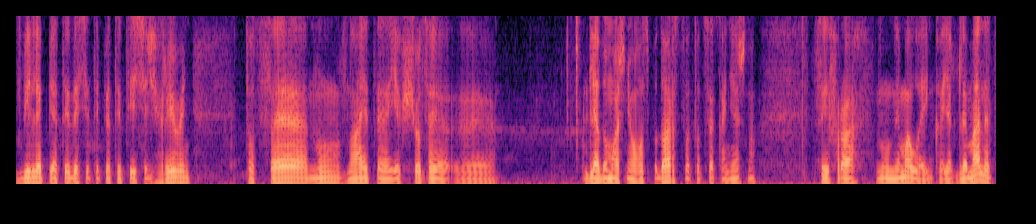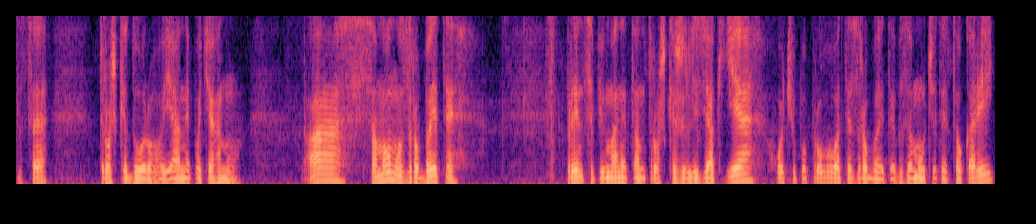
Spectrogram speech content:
біля 55 тисяч гривень. То це, ну, знаєте, якщо це е, для домашнього господарства, то це, звісно, цифра ну, не маленька. Як для мене, то це трошки дорого, я не потягну. А самому зробити, в принципі, в мене там трошки железяк є. Хочу попробувати зробити, замучити токарей.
